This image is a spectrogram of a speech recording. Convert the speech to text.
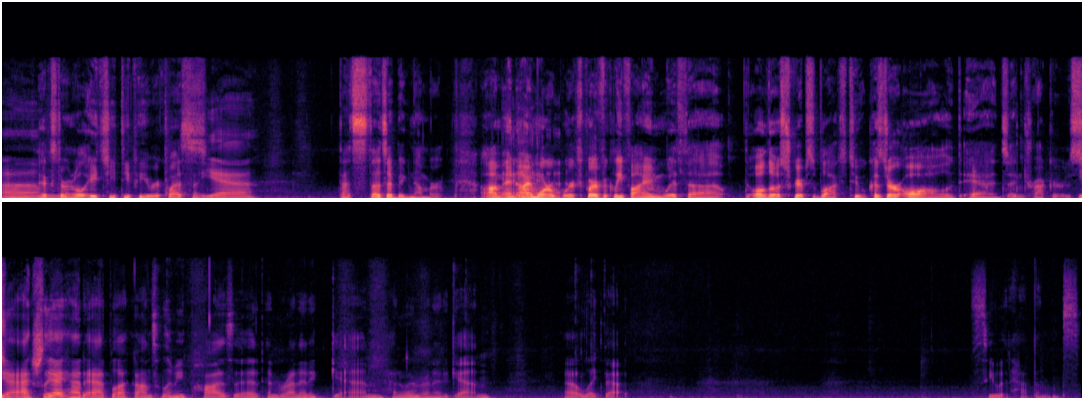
Um, external http requests Yeah. That's that's a big number. Um, and iMore works perfectly fine with uh, all those scripts blocked too, because they're all ads and trackers. Yeah, actually, I had AdBlock on, so let me pause it and run it again. How do I run it again? Oh, like that. See what happens.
